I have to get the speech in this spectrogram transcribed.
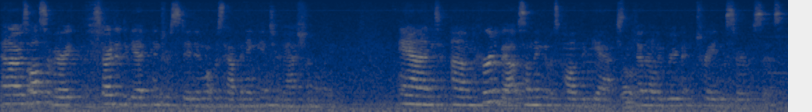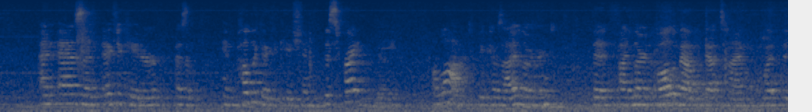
And I was also very, started to get interested in what was happening internationally and um, heard about something that was called the GATS, the General Agreement in Trade and Services. And as an educator, as a, in public education, this frightened me a lot because I learned that I learned all about at that time what the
